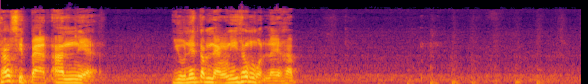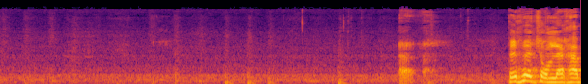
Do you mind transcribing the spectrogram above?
ทั้ง 18 อันเนี่ย อยู่ในตำแหน่งนี้ทั้งหมดเลยครับ เพื่อนๆชมนะครับ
